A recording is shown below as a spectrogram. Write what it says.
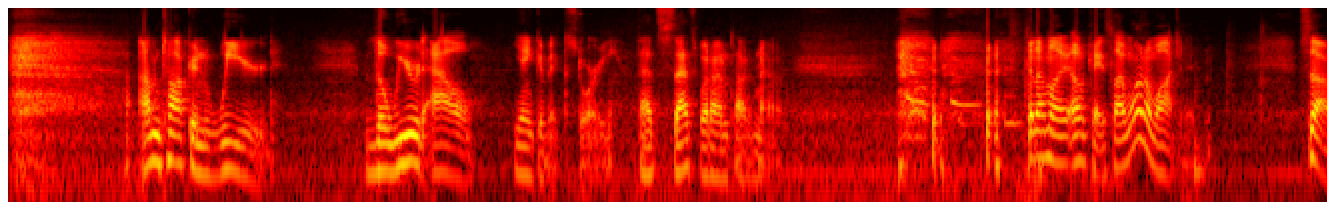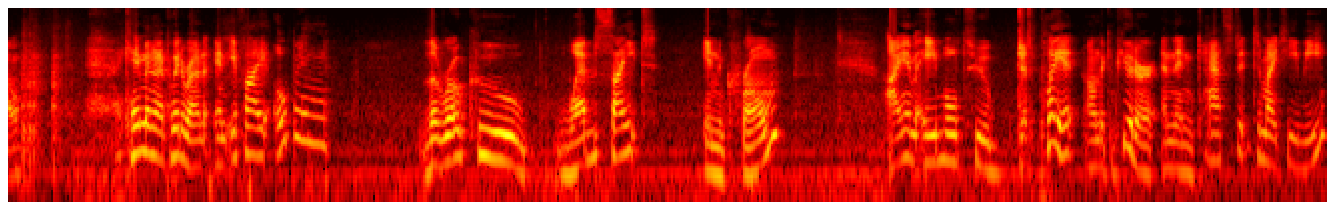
I'm talking weird. The Weird Al Yankovic story. That's that's what I'm talking about. and I'm like, okay, so I want to watch it. So, I came in and I played around and if I open the Roku website in Chrome, I am able to just play it on the computer and then cast it to my TV,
